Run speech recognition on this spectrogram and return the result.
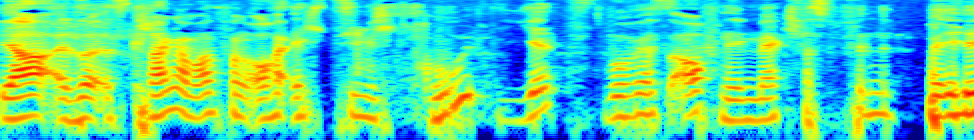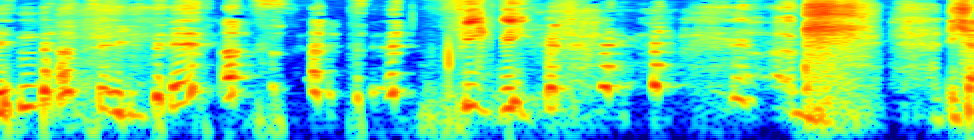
Ja, also es klang am Anfang auch echt ziemlich gut. Jetzt, wo wir es aufnehmen, merke ich, was für eine behinderte Idee das ist. Wie, wie, ich,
